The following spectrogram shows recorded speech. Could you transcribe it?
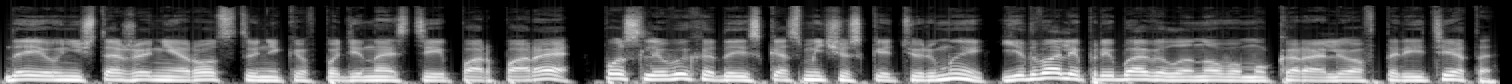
да и уничтожение родственников по династии Парпаре после выхода из космической тюрьмы едва ли прибавило новому королю авторитета.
